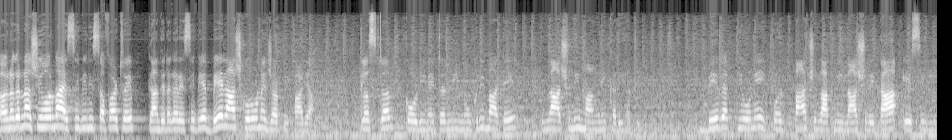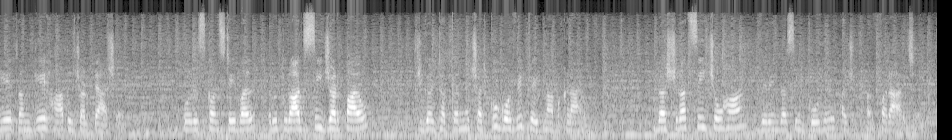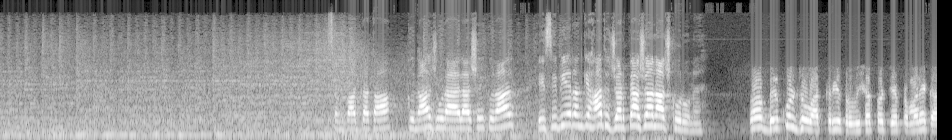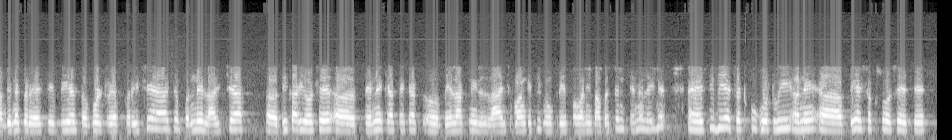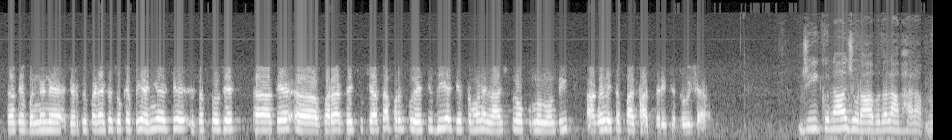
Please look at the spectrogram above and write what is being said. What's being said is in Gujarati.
ભાવનગરના શિહોરમાં એસીબીની સફળ ટ્રેપ. ગાંધીનગર એસીબીએ બે લાંચખોરોને ઝડપી પાડ્યા. ક્લસ્ટર કોઓર્ડિનેટરની નોકરી માટે લાંચની માંગણી કરી હતી. બે વ્યક્તિઓને એક પાંચ લાખની લાંચ લેતા એસીબીએ રંગે હાથ ઝડપ્યા છે. Police constable Rituraj Singh ઝડપાયો. જીગર ઠક્કરને ચટકું ગોઠવી ટ્રેકમાં પકડાયો. દશરથસિંહ ચૌહાણ, વિરેન્દ્રસિંહ ગોહિલ હજુ પણ ફરાર છે. સંવાદદાતા કુનાલ જોડાયેલા છે કુનાલ એસીબીએ રંગે હાથ ઝડપ્યા છે અનાજખોરોને અ, બિલકુલ જો વાત કરીએ ધ્રુવિશા તો જે પ્રમાણે ગાંધીનગર એસીબીએ સફળ ટ્રેપ કરી છે આ જે બંને લાલચિયા અ, અધિકારીઓ છે તેને ક્યાંક ક્યાંક બે લાખની લાંચ માંગી હતી નોકરી અપાવવાની બાબત છે તેને લઈને એસીબીએ છટકું ગોઠવી અને બે શખ્સો છે તે તે બંનેને ઝડપી પડ્યા છે. જોકે બે અન્ય જે શખ્સો છે તે ફરાર થઈ ચુક્યા હતા, પરંતુ એસીબીએ જે પ્રમાણે લાંચનો ગુનો નોંધી આગળની તપાસ હાથ ધરી છે. ધ્રુવિશા. જી કુનાલ જોડાવા બદલ આભાર આપનો.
